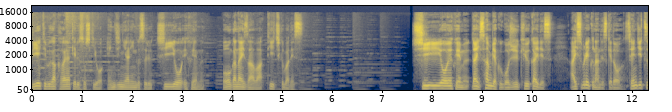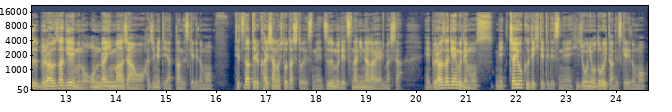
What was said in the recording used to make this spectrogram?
リエイティブが輝ける組織をエンジニアリングする CEOFM オーガナイザーは T ちくばです。CEOFM 第359回です。アイスブレイクなんですけど先日ブラウザゲームのオンライン麻雀を初めてやったんですけれども手伝ってる会社の人たちとですね Zoom でつなぎながらやりました。えブラウザゲームでもめっちゃよくできててですね、非常に驚いたんですけれども、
